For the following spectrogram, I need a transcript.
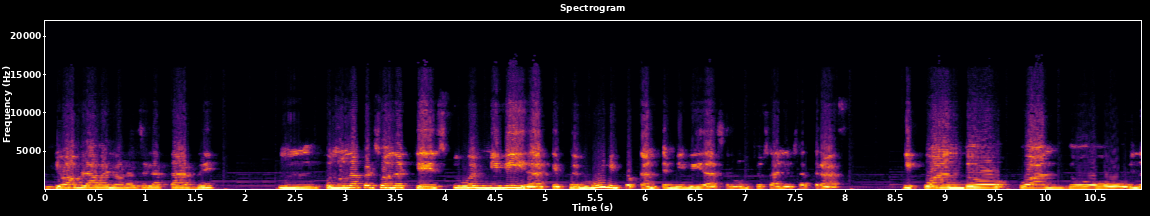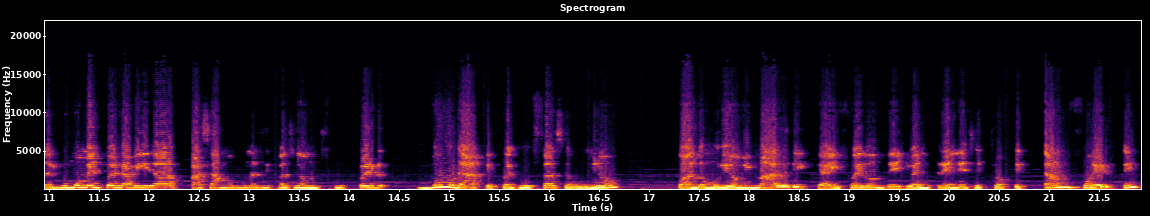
yo hablaba en horas de la tarde mm, con una persona que estuvo en mi vida, que fue muy importante en mi vida hace muchos años atrás. Y cuando, cuando en algún momento de la vida pasamos una situación súper dura, que fue justa, se unió cuando murió mi madre, que ahí fue donde yo entré en ese choque tan fuerte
